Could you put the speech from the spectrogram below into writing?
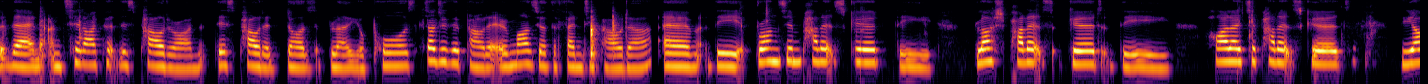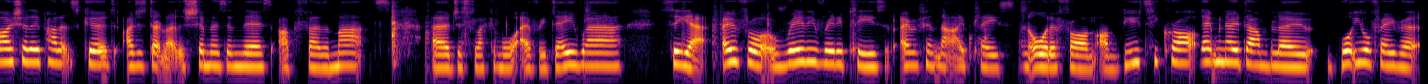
but then until I put this powder on, this powder does blur your pores. Such a good powder. It reminds me of the Fenty powder. Um, the bronzing palette's good. The blush palette's good. The highlighter palette's good. The eyeshadow palette's good. I just don't like the shimmers in this. I prefer the mattes, uh, just for like a more everyday wear. So yeah, overall, really, really pleased with everything that I placed an order from on Beauty Crop. Let me know down below what your favourite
